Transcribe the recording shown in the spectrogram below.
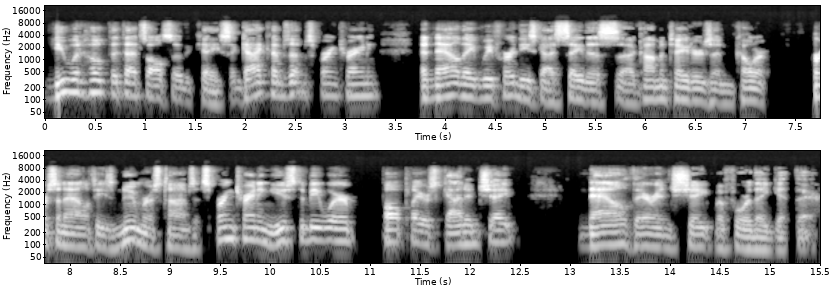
you would hope that that's also the case. A guy comes up in spring training, and now they we've heard these guys say this, uh, commentators and color personalities numerous times. That spring training used to be where ball players got in shape. Now they're in shape before they get there.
